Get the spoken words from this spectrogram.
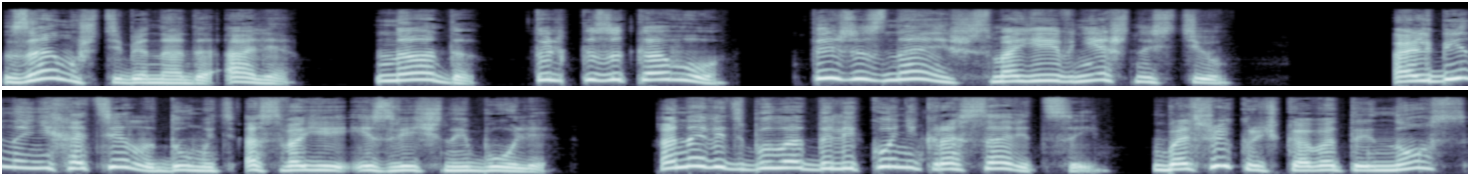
«Замуж тебе надо, Аля?» «Надо. Только за кого? Ты же знаешь, с моей внешностью...» Альбина не хотела думать о своей извечной боли. Она ведь была далеко не красавицей. Большой крючковатый нос,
